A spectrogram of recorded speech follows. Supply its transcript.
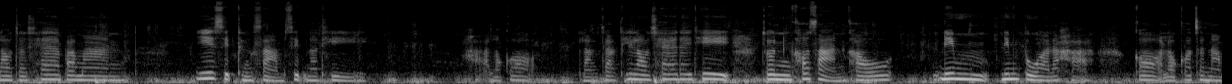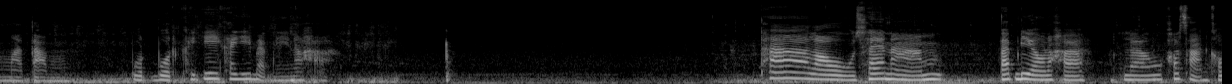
เราจะแช่ประมาณ 20-30 นาทีค่ะ แล้วก็หลังจากที่เราแช่ได้ที่จนข้าวสารเขานิ่มนิ่มตัวนะคะ ก็เราก็จะนำมาตำบดบดขยี้ขยี้แบบนี้นะคะ ถ้าเราแช่น้ำแป๊บเดียวนะคะ แล้วข้าวสารเขา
